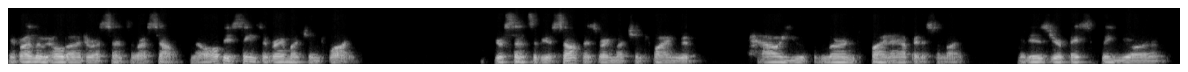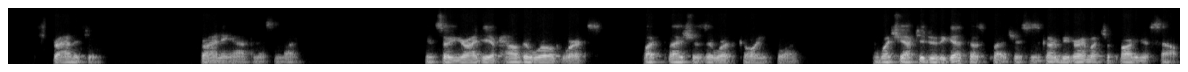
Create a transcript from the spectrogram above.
And finally, we hold on to our sense of ourself. Now, all these things are very much entwined. Your sense of yourself is very much entwined with how you learn to find happiness in life. It is your basically your strategy finding happiness in life. And so your idea of how the world works, what pleasures are worth going for, and what you have to do to get those pleasures is going to be very much a part of yourself.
